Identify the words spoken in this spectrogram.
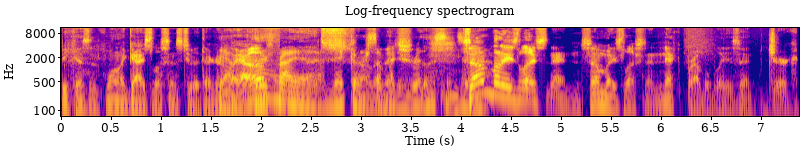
because if one of the guys listens to it, they're gonna Yeah, be like, there's "Oh, probably a that Nick or somebody bitch." who listens. that. Somebody's listening. Somebody's listening. Nick probably is a jerk.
